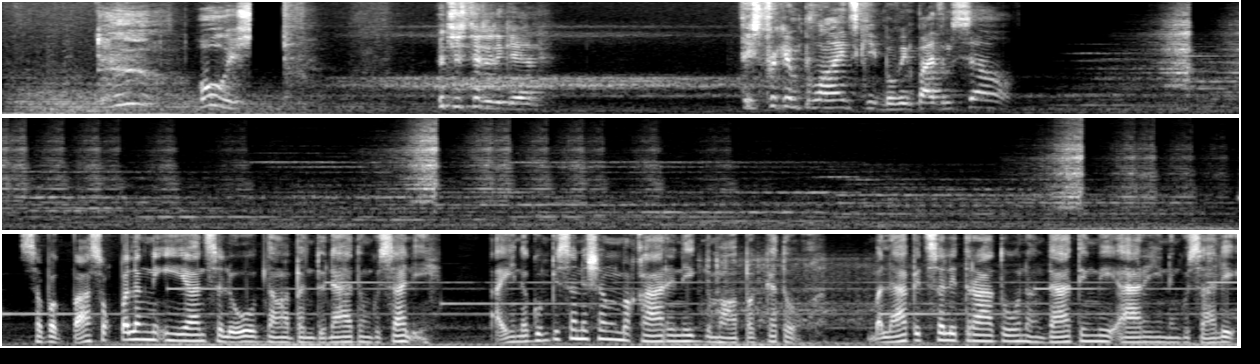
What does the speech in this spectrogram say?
Holy sh! It just did it again. These freaking blinds keep moving by themselves. Sa pagpasok pa lang ni Ian sa loob ng abandonadong gusali, ay nagumpisa na siyang makarinig ng mga pagkatok malapit sa litrato ng dating may-ari ng gusali.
